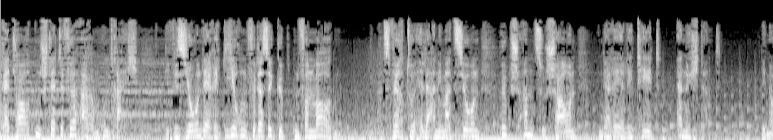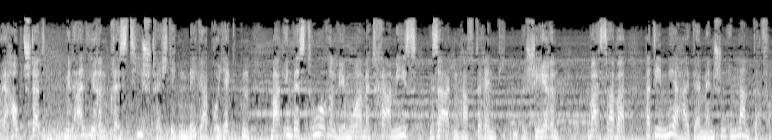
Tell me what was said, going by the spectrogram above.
Retortenstätte für Arm und Reich. Die Vision der Regierung für das Ägypten von morgen. Als virtuelle Animation hübsch anzuschauen, in der Realität ernüchternd. Die neue Hauptstadt mit all ihren prestigeträchtigen Megaprojekten mag Investoren wie Mohamed Khamis sagenhafte Renditen bescheren. Was aber hat die Mehrheit der Menschen im Land davon?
